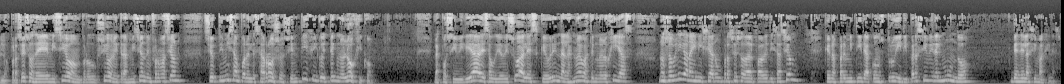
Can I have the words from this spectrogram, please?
Los procesos de emisión, producción y transmisión de información se optimizan por el desarrollo científico y tecnológico las posibilidades audiovisuales que brindan las nuevas tecnologías nos obligan a iniciar un proceso de alfabetización que nos permitirá construir y percibir el mundo desde las imágenes.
